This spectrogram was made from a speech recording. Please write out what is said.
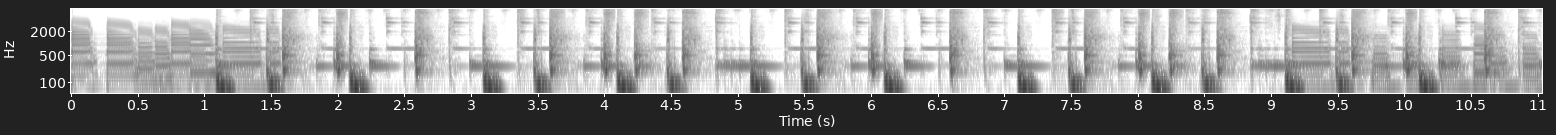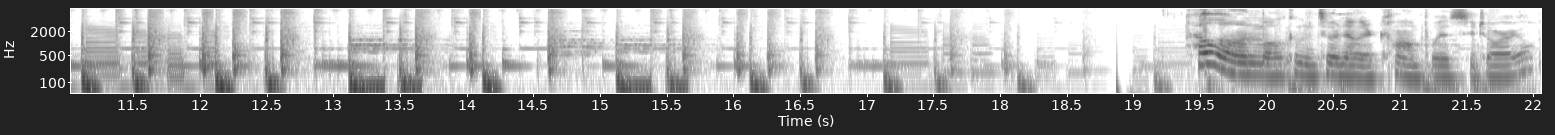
Hello and welcome to another CompWiz tutorial.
